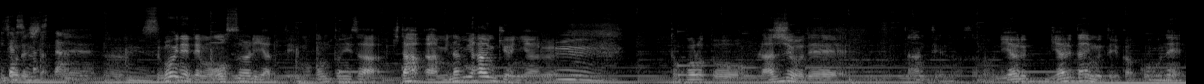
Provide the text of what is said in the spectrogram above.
いたしました。そうでね。うん。うん。すごいね。でもオーストラリアってもう本当にさ北あ南半球にあうるん。ところとラジオでなんていうの？リアルリアルタイムというかこうね、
